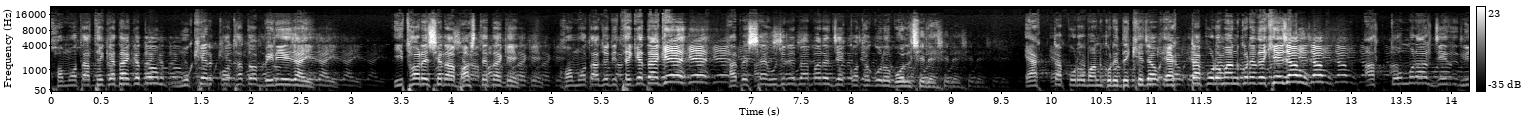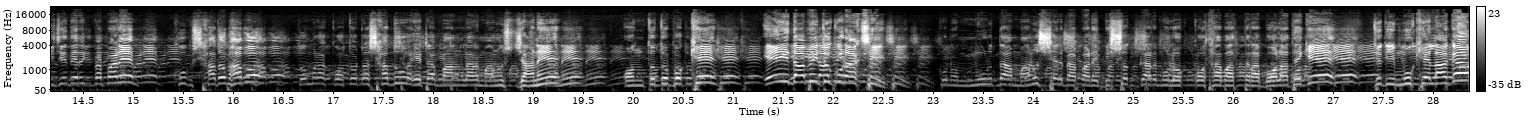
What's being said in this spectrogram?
ক্ষমতা থেকে থাকে তো মুখের কথা তো বেরিয়ে যায়, ইথরে সেটা ভাসতে থাকে, ক্ষমতা যদি থেকে থাকে, হাফেজ সাহেব হুজুরের ব্যাপারে যে কথাগুলো বলছিলে একটা প্রমাণ করে দেখে যাও, একটা প্রমাণ করে দেখিয়ে যাও। আর তোমরা যে নিজেদের ব্যাপারে খুব সাধু ভাবো, তোমরা কতটা সাধু এটা বাংলার মানুষ জানে। অন্তত পক্ষে এই দাবিটুকু রাখছি। কোন মুর্দা মানুষের ব্যাপারে বিশ্বজ্ঞানমূলক কথাবার্তা বলা থেকে যদি মুখে লাগাও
